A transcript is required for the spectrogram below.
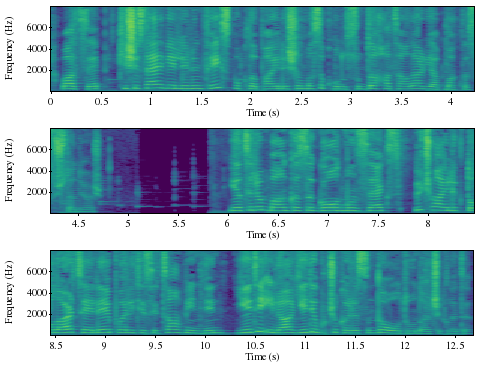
WhatsApp, kişisel verilerin Facebook'la paylaşılması konusunda hatalar yapmakla suçlanıyor. Yatırım bankası Goldman Sachs 3 aylık dolar TL paritesi tahmininin 7 ila 7,5 arasında olduğunu açıkladı.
